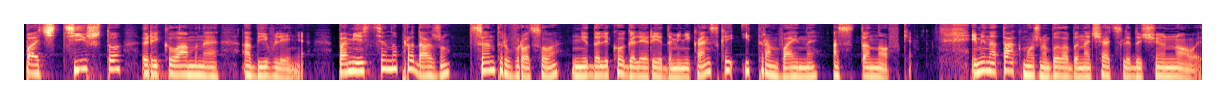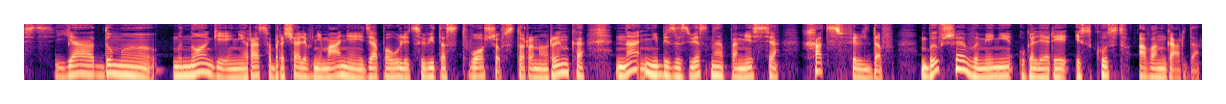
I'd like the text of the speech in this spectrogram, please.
почти что рекламное объявление. Поместье на продажу, центр Вроцлава, недалеко галереи Доминиканской и трамвайной остановки. Именно так можно было бы начать следующую новость. Я думаю, многие не раз обращали внимание, идя по улице Вита Ствоша в сторону рынка, на небезызвестное поместье Хатсфельдов, бывшее в имении у галереи искусств авангарда.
